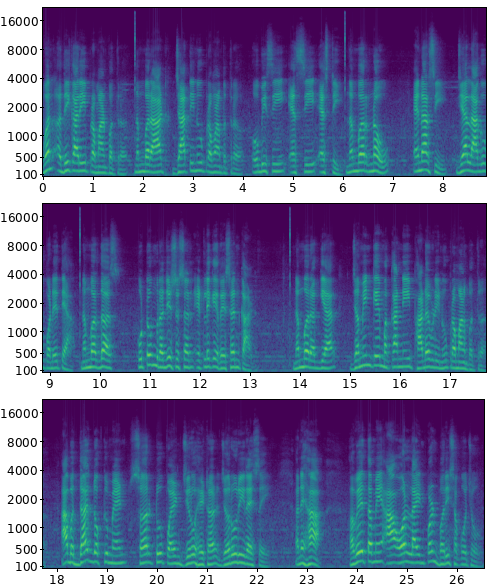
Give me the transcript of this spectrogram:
વન અધિકારી પ્રમાણપત્ર. નંબર આઠ, જાતિનું પ્રમાણપત્ર. OBC, SC, ST. નંબર નવ, એનઆરસી, જ્યાં લાગુ પડે ત્યાં. નંબર દસ, કુટુંબ રજિસ્ટ્રેશન એટલે કે રેશન કાર્ડ. નંબર અગિયાર, જમીન કે મકાનની ફાળવણીનું પ્રમાણપત્ર. આ બધા જ document sir two point zero હેઠળ જરૂરી રહેશે. અને હા, હવે તમે આ ઓનલાઈન પણ ભરી શકો છો.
